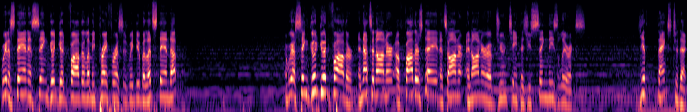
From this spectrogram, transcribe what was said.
We're going to stand and sing Good, Good Father. Let me pray for us as we do, but let's stand up. And we're going to sing Good, Good Father. And that's in honor of Father's Day and it's honor, in honor of Juneteenth as you sing these lyrics. Give thanks to that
